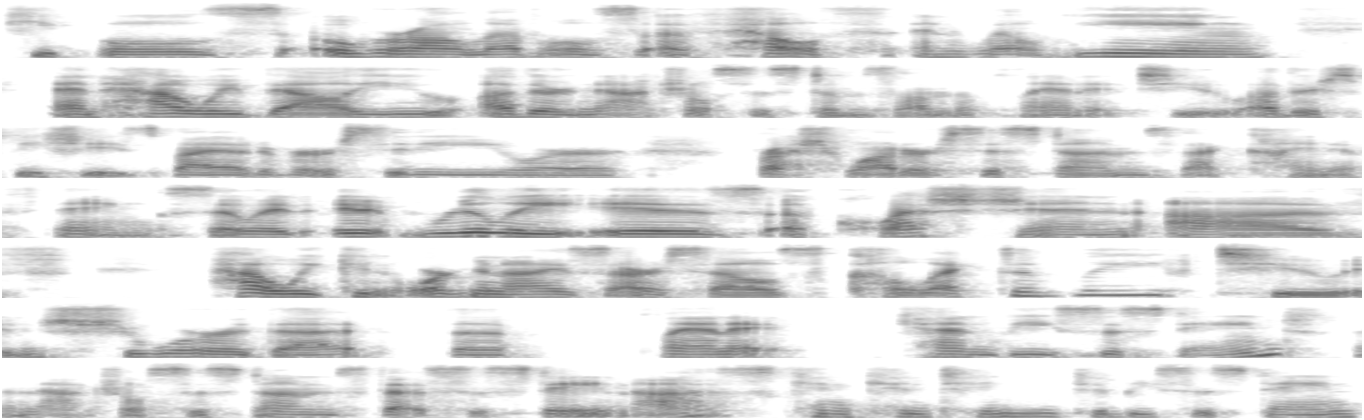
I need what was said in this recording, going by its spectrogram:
people's overall levels of health and well-being and how we value other natural systems on the planet too other species biodiversity or freshwater systems that kind of thing so it, it really is a question of how we can organize ourselves collectively to ensure that the planet can be sustained, the natural systems that sustain us can continue to be sustained,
